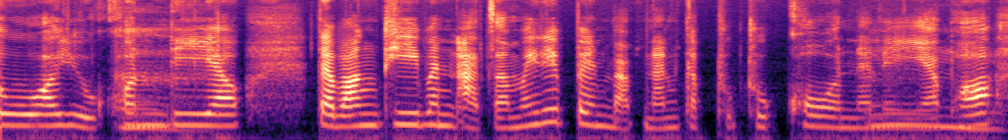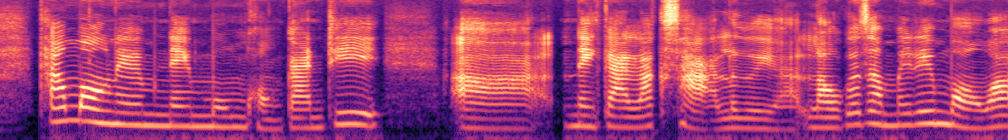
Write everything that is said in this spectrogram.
ตัวอยู่คนอ่าเดียว แต่บางทีมันอาจจะไม่ได้เป็นแบบนั้นกับทุกๆ คนอะไรเงี้ยอืมเพราะถ้ามองในในมุมของการที่อ่าในการรักษาเลยอะเราก็จะไม่ได้มองว่า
